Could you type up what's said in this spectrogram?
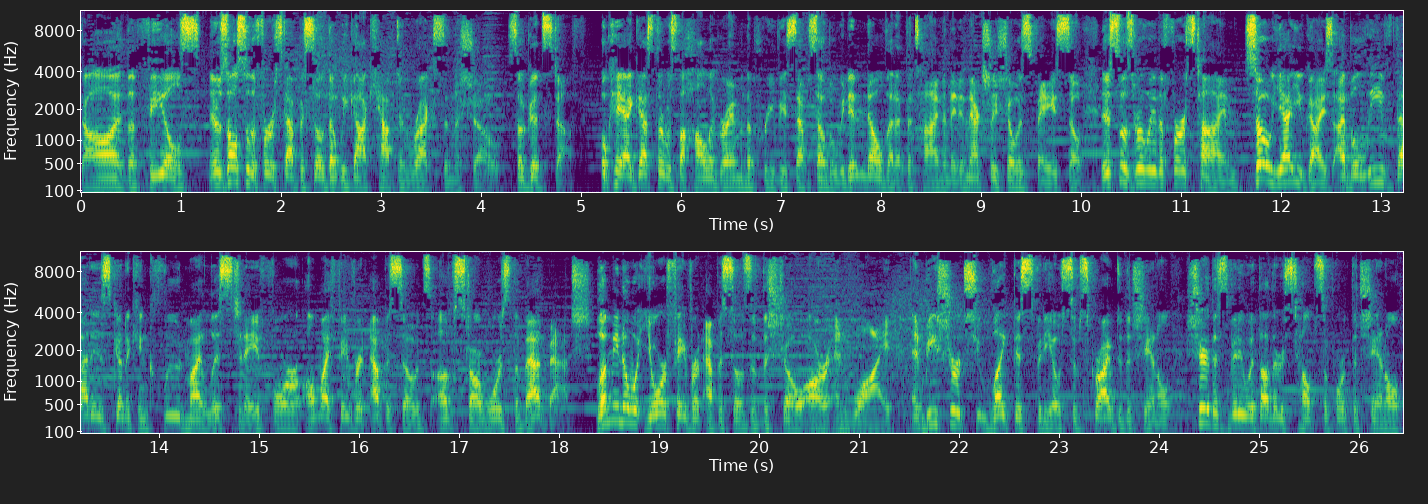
oh, the feels. It was also the first episode that we got Captain Rex in the show. So good stuff. Okay, I guess there was the hologram in the previous episode, but we didn't know that at the time, and they didn't actually show his face, so this was really the first time. So yeah, you guys, I believe that is going to conclude my list today for all my favorite episodes of Star Wars The Bad Batch. Let me know what your favorite episodes of the show are and why, and be sure to like this video, subscribe to the channel, share this video with others to help support the channel,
